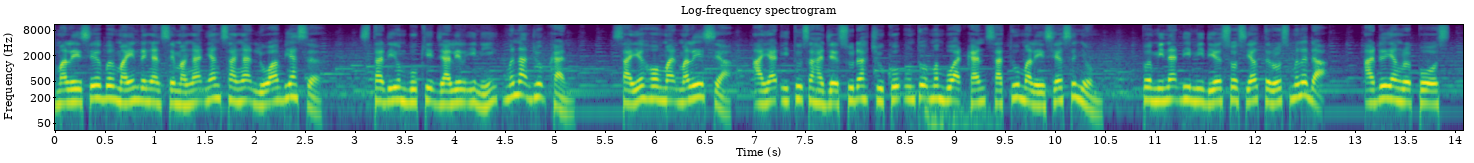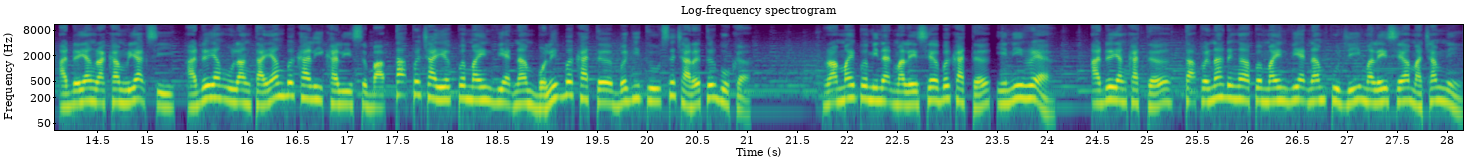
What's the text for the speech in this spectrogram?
Malaysia bermain dengan semangat yang sangat luar biasa. Stadium Bukit Jalil ini, menakjubkan. Saya hormat Malaysia. Ayat itu sahaja sudah cukup untuk membuatkan satu Malaysia senyum. Peminat di media sosial terus meledak. Ada yang repost, ada yang rakam reaksi, ada yang ulang tayang berkali-kali sebab tak percaya pemain Vietnam boleh berkata begitu secara terbuka. Ramai peminat Malaysia berkata, ini rare. Ada yang kata, tak pernah dengar pemain Vietnam puji Malaysia macam ni.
